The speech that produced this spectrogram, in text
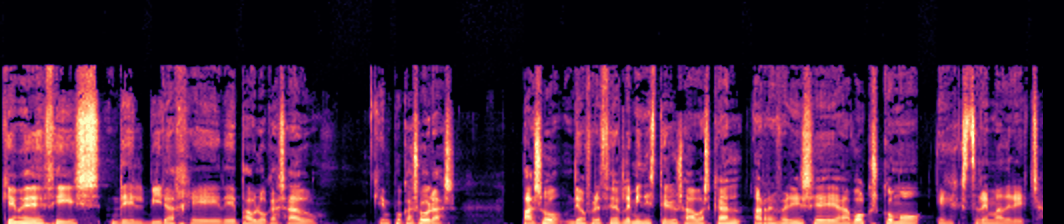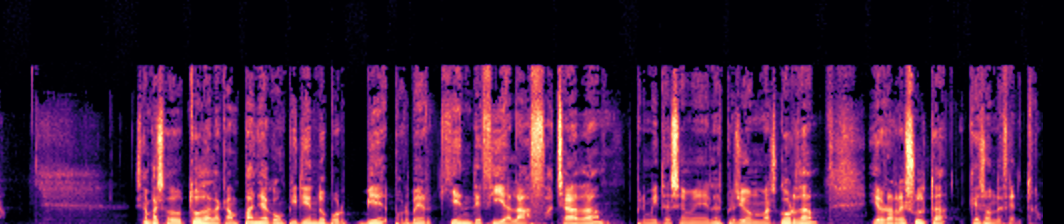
¿qué me decís del viraje de Pablo Casado, que en pocas horas pasó de ofrecerle ministerios a Abascal a referirse a Vox como extrema derecha? Se han pasado toda la campaña compitiendo por, ver quién decía la fachada, permítaseme la expresión más gorda, y ahora resulta que son de centro.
